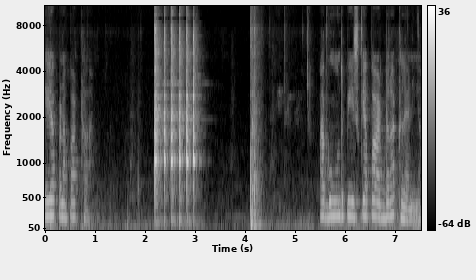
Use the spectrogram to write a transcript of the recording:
ਇਹ ਆਪਣਾ ਪਾਠਾ। ਆ ਗੂੰਦ ਪੀਸ ਕੇ ਆਪਾਂ ਅੱਡ ਰੱਖ ਲੈਣੀ ਆ।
